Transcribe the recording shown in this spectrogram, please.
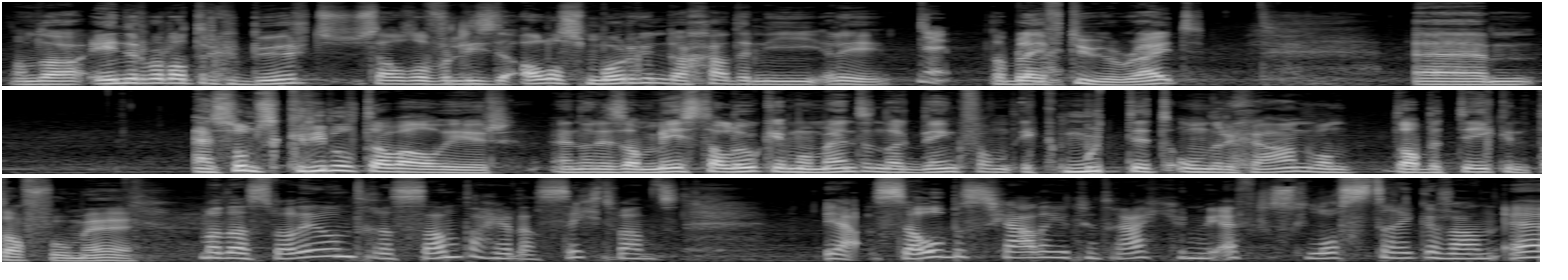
Omdat eender wat er gebeurt, zelfs al verliesde alles morgen, dat gaat er niet... Allee, Nee. Dat blijft u, right? Ehm, en soms kriebelt dat wel weer. En dan is dat meestal ook in momenten dat ik denk van, ik moet dit ondergaan, want dat betekent dat voor mij. Maar dat is wel heel interessant dat je dat zegt, want ja, zelfbeschadigend gedrag, je nu even lostrekken van eh,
